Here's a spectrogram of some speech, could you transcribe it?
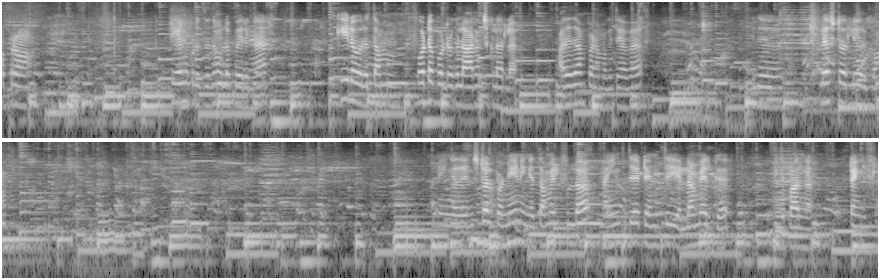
அப்புறம் டேன் கொடுத்ததும் உள்ளே போயிருங்க. கீழே ஒரு தம் ஃபோட்டோ போட்டிருக்குல்ல ஆரஞ்சு கலரில் அதுதான் இப்போ நமக்கு தேவை. இது ப்ளே ஸ்டோர்லேயும் இருக்கும். இன்ஸ்டால் பண்ணி நீங்கள் தமிழ் ஃபுல்லாக நைன்த்து டென்த்து எல்லாமே இருக்குது நீங்கள் பாருங்கள் தேங்க்யூ ஃப்ரெண்ட்ஸ்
